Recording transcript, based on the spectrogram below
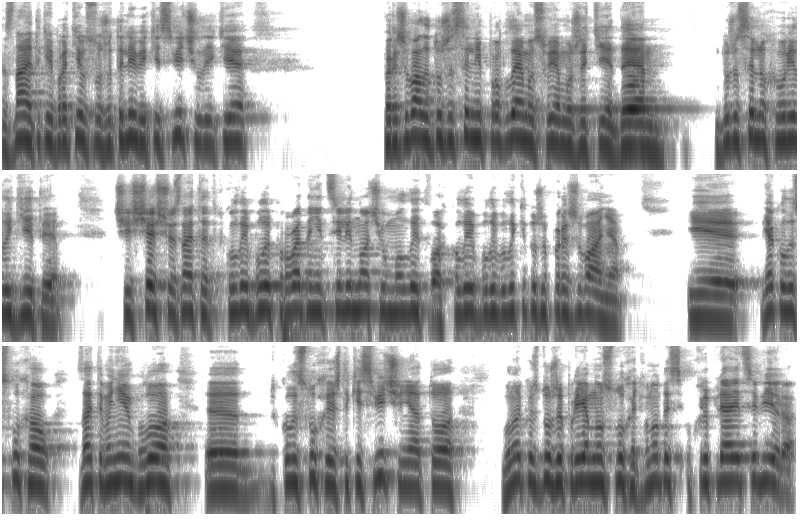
знаю таких братів-служителів, які свідчили, які переживали дуже сильні проблеми у своєму житті, де дуже сильно хворіли діти. Чи ще щось, знаєте, коли були проведені цілі ночі в молитвах, коли були великі дуже переживання. І я коли слухав, знаєте, мені було, е, коли слухаєш такі свідчення, то воно якось дуже приємно слухати, воно десь укріпляється віра.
